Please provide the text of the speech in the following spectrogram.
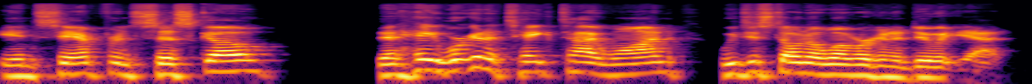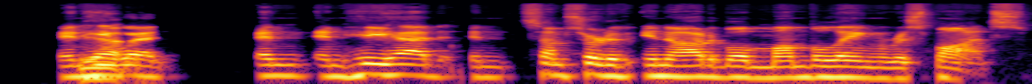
in San Francisco that, hey, we're going to take Taiwan. We just don't know when we're going to do it yet. And yeah. he went, and and he had in some sort of inaudible mumbling response.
